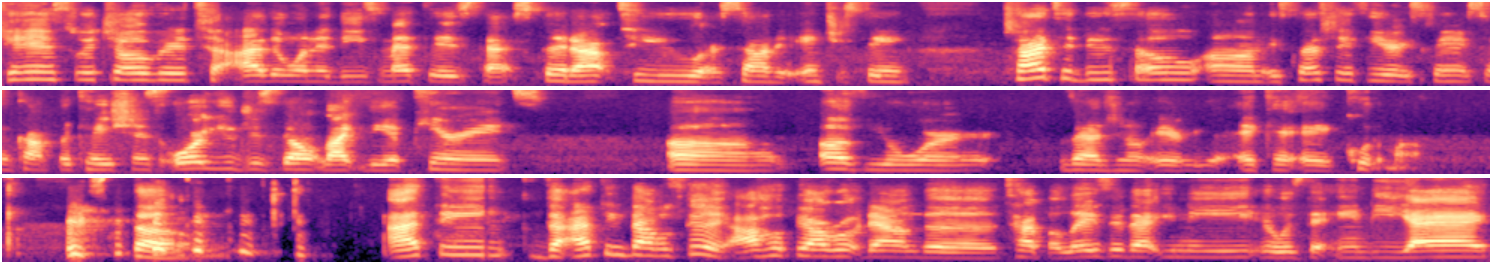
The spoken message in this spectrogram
can switch over to either one of these methods that stood out to you or sounded interesting, try to do so, um, especially if you're experiencing complications or you just don't like the appearance um, of your vaginal area, aka kulama. So I think that I think that was good. I hope y'all wrote down the type of laser that you need. It was the NDI.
